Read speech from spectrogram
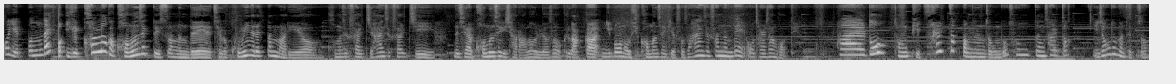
어 예쁜데? 어, 이게 컬러가 검은색도 있었는데 제가 고민을 했단 말이에요. 검은색 살지 하얀색 살지. 근데 제가 검은색이 잘 안 어울려서 그리고 아까 입은 옷이 검은색이었어서 하얀색 샀는데 어 잘 산 것 같아요. 팔도 정핏 살짝 닿는 정도? 손등 살짝? 이 정도면 됐죠.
